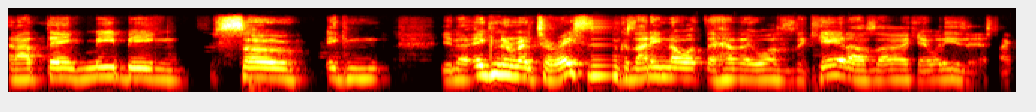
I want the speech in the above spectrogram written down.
And I think me being so ign- you know ignorant to racism because I didn't know what the hell it was as a kid, I was like, okay, what is this? Like,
